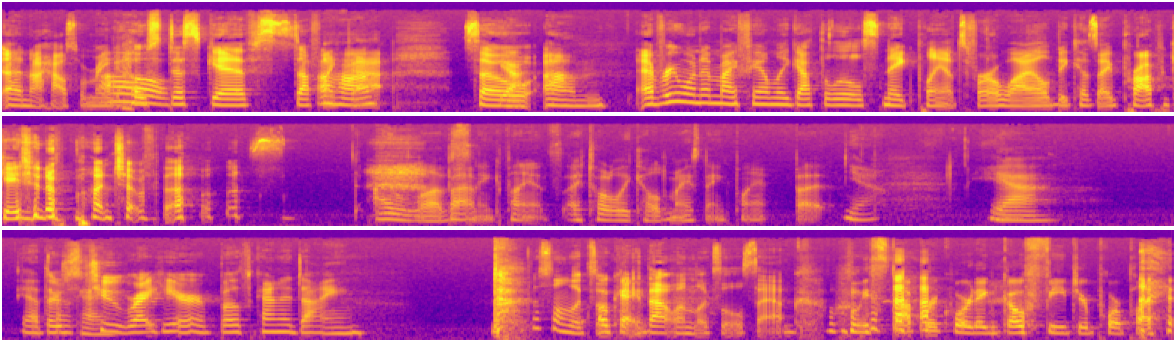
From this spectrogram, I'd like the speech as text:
uh, not housewarming Oh. hostess gifts stuff like Uh-huh. that so um everyone in my family got the little snake plants for a while because i propagated a bunch of those I love But- snake plants. I totally killed my snake plant, but yeah yeah. yeah there's Okay. two right here both kind of dying this one looks okay. Okay. that one looks a little sad When we stop recording, go feed your poor plants.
